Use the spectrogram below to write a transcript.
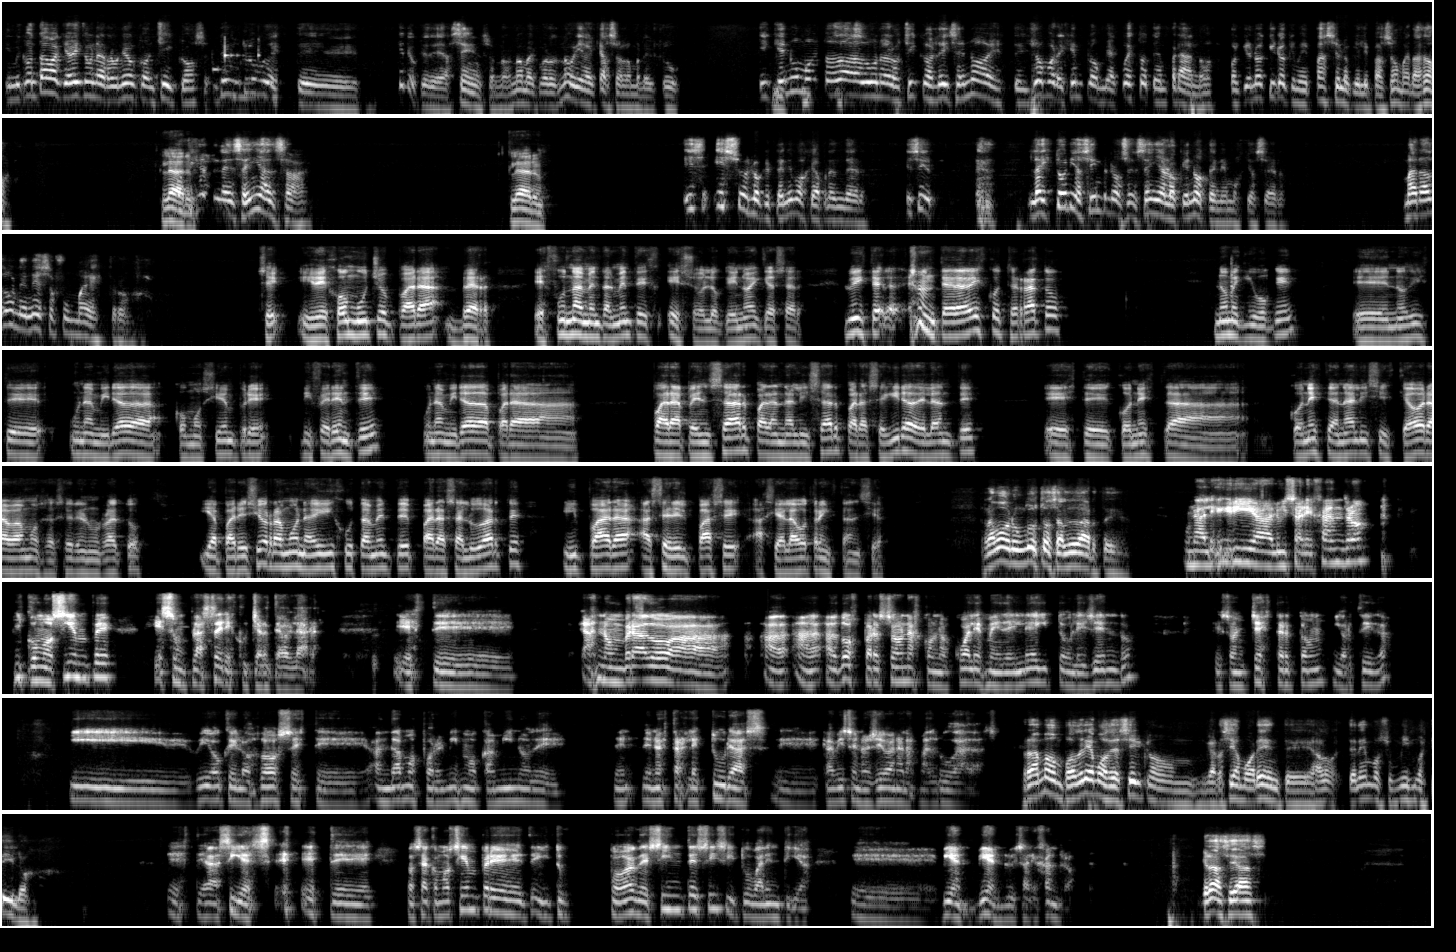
Y me contaba que había una reunión con chicos de un club, este, creo que de ascenso, no, no me acuerdo, no viene el caso el nombre del club y que en un momento dado uno de los chicos le dice, no, este, yo por ejemplo me acuesto temprano porque no quiero que me pase lo que le pasó a Maradona. Claro. Fíjate la enseñanza. Claro. Es, eso es lo que tenemos que aprender. Es decir, la historia siempre nos enseña lo que no tenemos que hacer. Maradona en eso fue un maestro. Sí, y dejó mucho para ver. Es fundamentalmente eso lo que no hay que hacer Luis, te, agradezco este rato. No me equivoqué. Eh, nos diste una mirada, como siempre, diferente, una mirada para, para pensar, para analizar, para seguir adelante este, con, esta, con este análisis que ahora vamos a hacer en un rato. Y apareció Ramón ahí justamente para saludarte y para hacer el pase hacia la otra instancia. Ramón, un gusto saludarte. Una alegría, Luis Alejandro, y como siempre, es un placer escucharte hablar. Este, has nombrado a, dos personas con las cuales me deleito leyendo, que son Chesterton y Ortega, y veo que los dos este, andamos por el mismo camino de, nuestras lecturas eh, que a veces nos llevan a las madrugadas. Ramón, podríamos decir con García Morente, tenemos un mismo estilo. Este, así es. Este, o sea, como siempre, y tu poder de síntesis y tu valentía. Eh, bien, bien, Luis Alejandro. Gracias.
